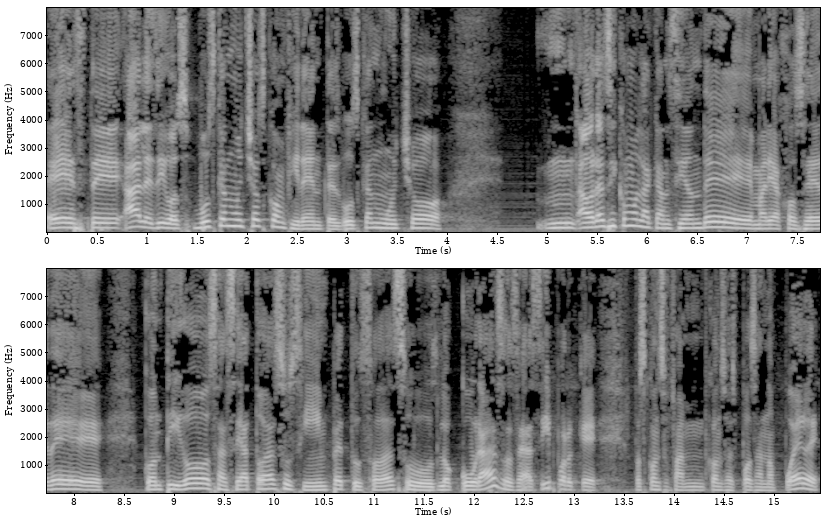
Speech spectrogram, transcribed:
Este, ah, les digo, buscan muchos confidentes, buscan mucho. Mm, Ahora sí como la canción de María José de contigo sacea todas sus ímpetus, todas sus locuras, o sea, sí, porque pues con su fam- con su esposa no puede.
